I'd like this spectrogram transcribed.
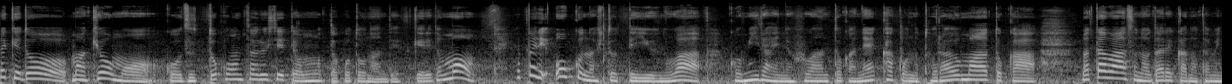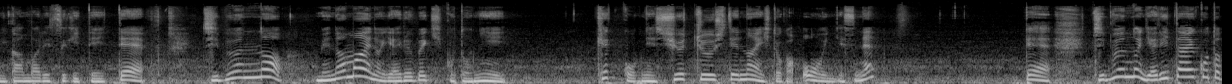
だけど、まあ、今日もこうずっとコンサルしてて思ったことなんですけれどもやっぱり多くの人っていうのはこう未来の不安とかね過去のトラウマとかまたはその誰かのために頑張りすぎていて自分の目の前のやるべきことに結構ね集中してない人が多いんですね。で自分のやりたいこと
